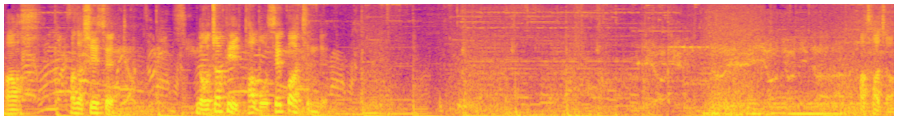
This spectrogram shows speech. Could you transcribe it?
아, 아, 나 실수했다. 근데 어차피 다 못 쓸 것 같은데. 다 사자.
